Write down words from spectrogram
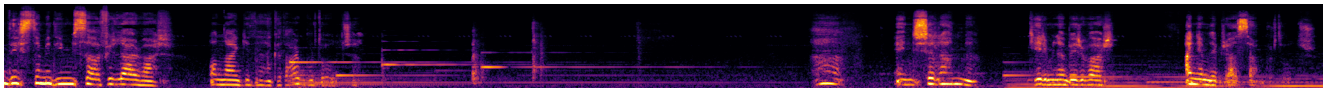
Evimde istemediğim misafirler var. Onlar gidene kadar burada olacağım. Ha, endişelenme. Kerim'in haberi var. Annem de birazdan burada olur.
